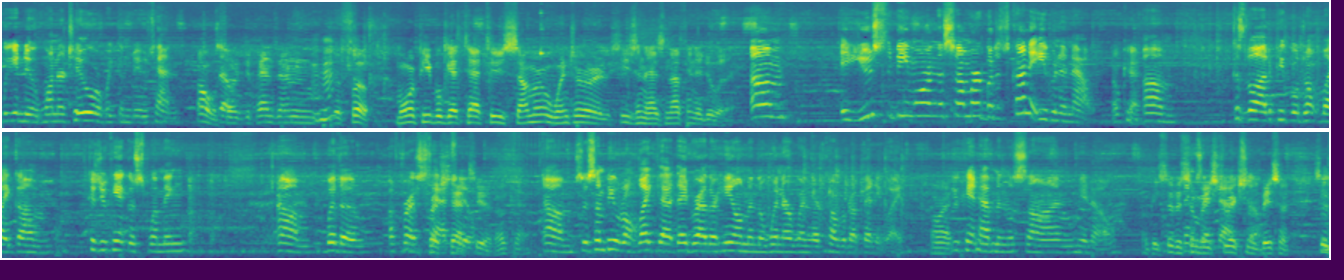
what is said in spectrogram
we can do one or two, or we can do ten. Oh, so, it depends on the flow. More people get tattoos summer, winter, or the season has nothing to do with it. Um, it used to be more in the summer, but it's kind of evening out. Okay. Um, because a lot of people don't like um, because you can't go swimming, um, with a, a fresh, Fresh tattoo. Okay. Um, so some people don't like that. They'd rather heal them in the winter when they're covered up anyway. All right. You can't have them in the sun, you know. Okay, so there's some Things like that, restrictions so. based on. So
